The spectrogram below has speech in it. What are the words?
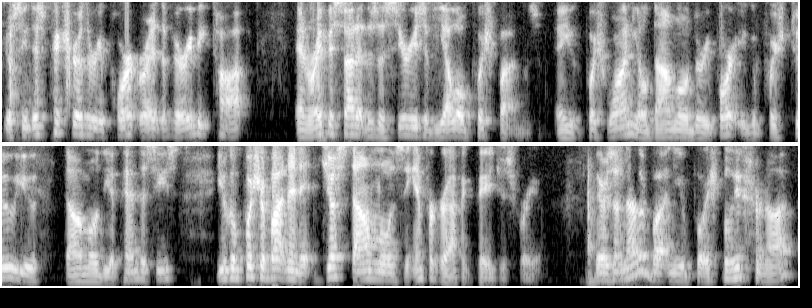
You'll see this picture of the report right at the very big top. And right beside it, there's a series of yellow push buttons. And you push one, you'll download the report. You can push two, you download the appendices. You can push a button and it just downloads the infographic pages for you. There's another button you push, believe it or not.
